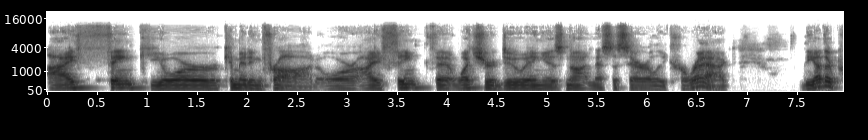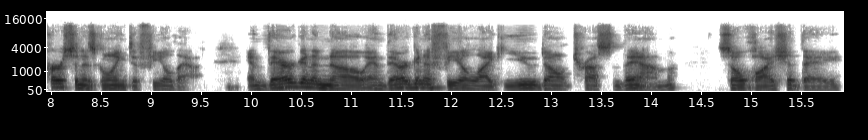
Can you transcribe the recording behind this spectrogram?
I think you're committing fraud, or I think that what you're doing is not necessarily correct, the other person is going to feel that. And they're going to know and they're going to feel like you don't trust them. So why should they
